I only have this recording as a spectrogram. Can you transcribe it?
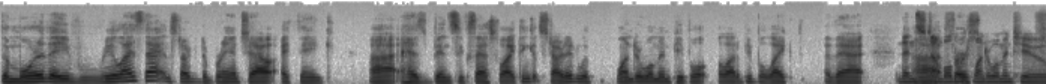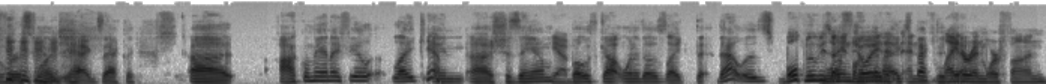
the more they've realized that and started to branch out, I think uh, has been successful. I think it started with Wonder Woman. People, a lot of people liked that Then Uh, stumbled first- with Wonder Woman 2. first one. yeah, exactly. Uh, Aquaman, I feel like, Yeah. and uh, Shazam Yeah. both got one of those. Like th- that was Both movies I enjoyed I and, and lighter yeah. and more fun.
